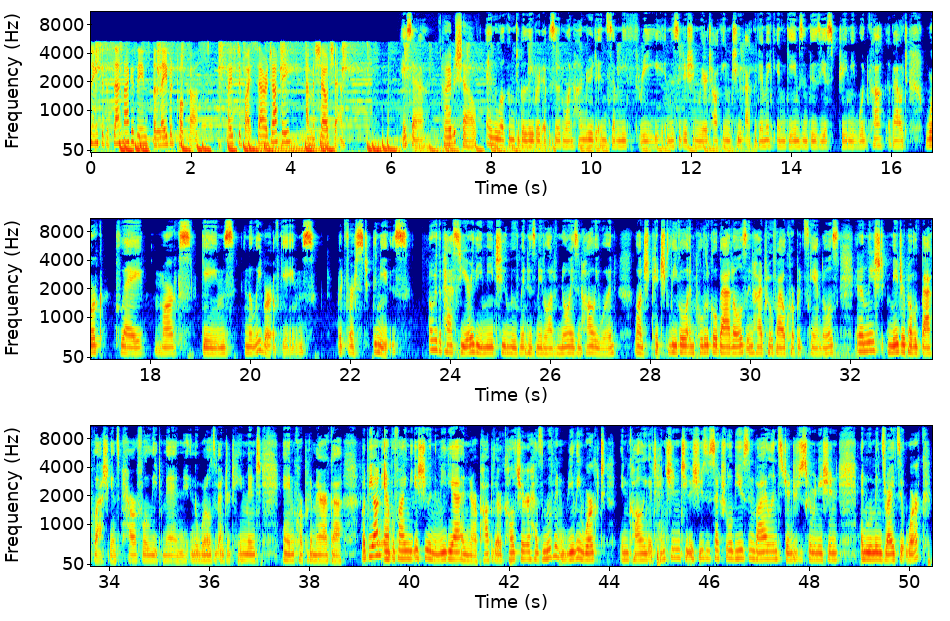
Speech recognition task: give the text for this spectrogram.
listening to Dissent Magazine's Belabored podcast, hosted by Sarah Jaffe and Michelle Chen. Hey, Sarah. Hi, Michelle. And welcome to Belabored episode 173. In this edition, we are talking to academic and games enthusiast Jamie Woodcock about work, play, Marx, games, and the labor of games. But first, the news. Over the past year, the Me Too movement has made a lot of noise in Hollywood, launched pitched legal and political battles in high profile corporate scandals, and unleashed major public backlash against powerful elite men in the worlds of entertainment and corporate America. But beyond amplifying the issue in the media and in our popular culture, has the movement really worked in calling attention to issues of sexual abuse and violence, gender discrimination, and women's rights at work?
